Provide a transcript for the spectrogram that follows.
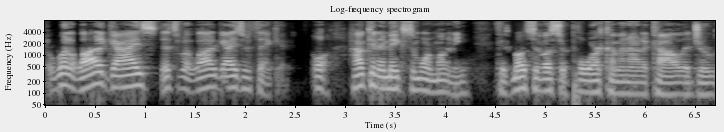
what a lot of guys, that's what a lot of guys are thinking well, how can I make some more money? Because most of us are poor coming out of college or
